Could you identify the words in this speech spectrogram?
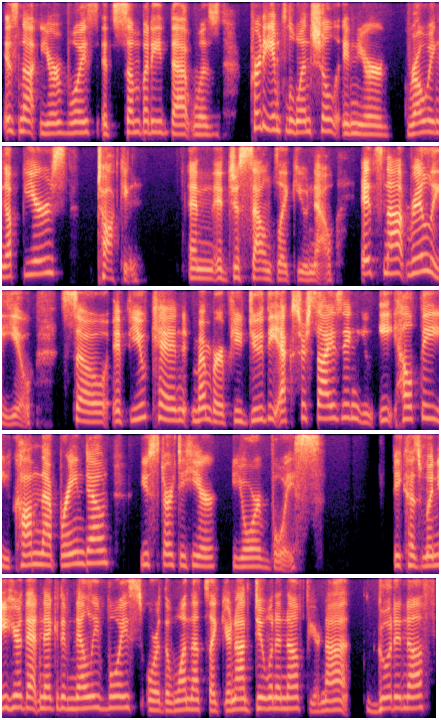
is not your voice. It's somebody that was pretty influential in your growing up years talking. And it just sounds like you now. It's not really you. So if you can remember, if you do the exercising, you eat healthy, you calm that brain down, you start to hear your voice. Because when you hear that negative Nelly voice or the one that's like, you're not doing enough, you're not good enough,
